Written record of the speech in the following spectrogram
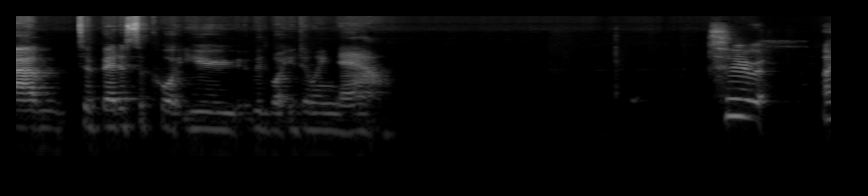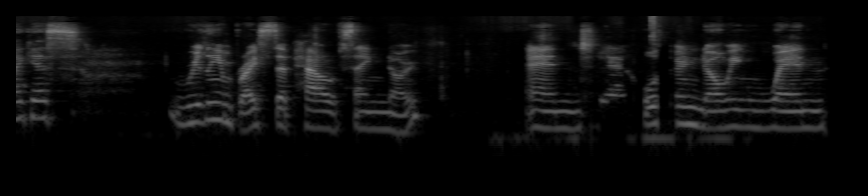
um, to better support you with what you're doing now? To, I guess, really embrace the power of saying no and yeah. also knowing when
